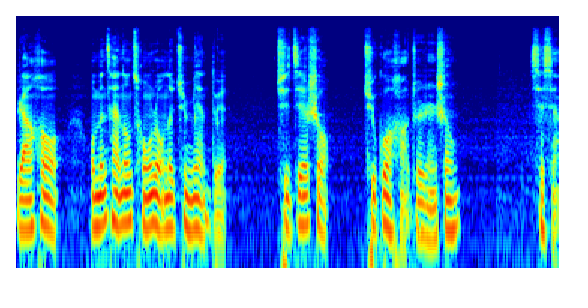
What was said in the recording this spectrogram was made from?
然后我们才能从容的去面对，去接受，去过好这人生。谢谢。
